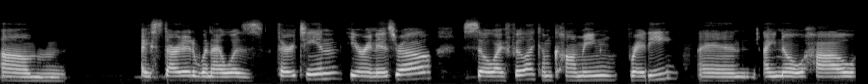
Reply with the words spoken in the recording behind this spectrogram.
um, I started when I was 13 here in Israel. So I feel like I'm coming ready and I know how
